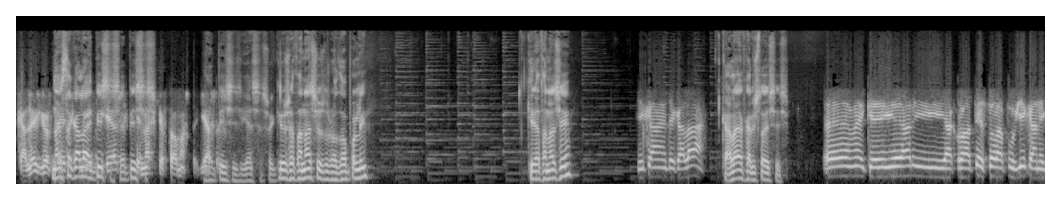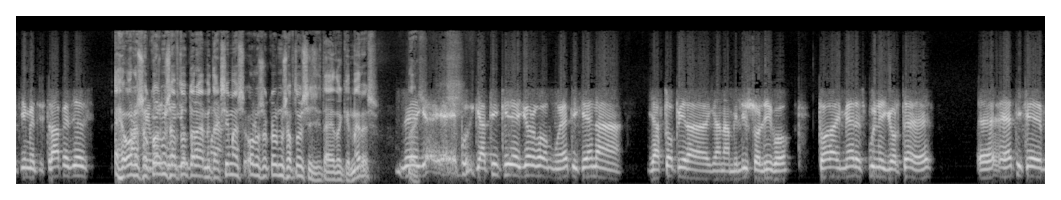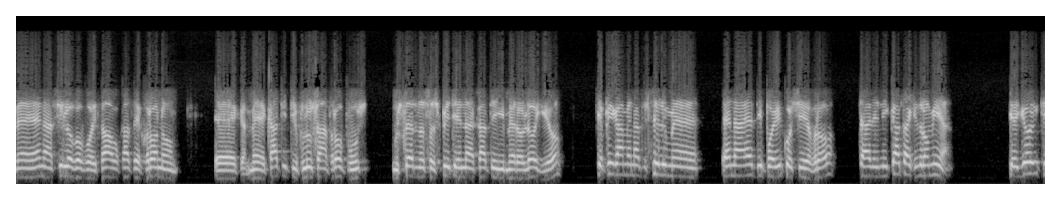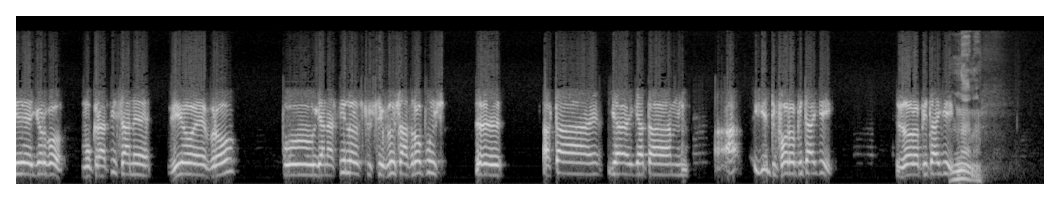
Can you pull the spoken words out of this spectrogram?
Καλές γιορτές. Να είστε καλά, επίσης. Και να σκεφτόμαστε. Γεια σας. Επίσης, γεια σας. Ο κύριος Αθανάσιος Ροδόπολη. Κύριε Αθανάση. Τι κάνετε καλά; Καλά, ευχαριστώ εσείς. Ε, και οι άλλοι ακροατές τώρα που βγήκαν εκεί με τις τράπεζες. Ε, όλος ο κόσμος αυτό τώρα μεταξύ μας, όλος ο κόσμος αυτό συζητάει εδώ και μέρες. Ναι, για, ε, γιατί κύριε Γιώργο μου έτυχε ένα, γι' αυτό πήρα για να μιλήσω λίγο. Τώρα οι μέρες που είναι γιορτές, ε, έτυχε με ένα σύλλογο βοηθάω κάθε χρόνο ε, με κάτι τυφλούς ανθρώπους μου στέλνω στο σπίτι ένα κάτι ημερολόγιο και πήγαμε να τους στείλουμε ένα έντυπο 20 ευρώ τα ελληνικά ταχυδρομεία. Και Γιώ- κύριε Γιώργο, μου κρατήσανε δύο ευρώ που για να στείλω στους τυφλούς ανθρώπους ε, αυτά ε, για, για, τα, μ, α, για τη φοροπιταγή, τη δωροπιταγή. Ναι, ναι.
